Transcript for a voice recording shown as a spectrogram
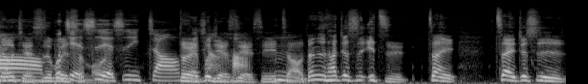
没有解释不解释也是一招，对，不解释也是一招，但是他就是一直在在就是。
